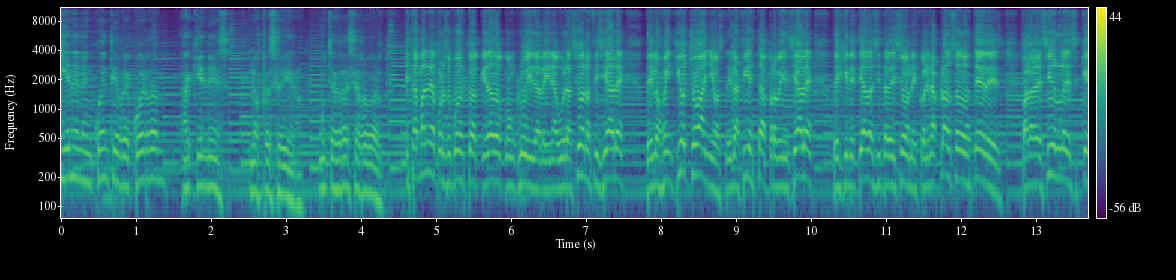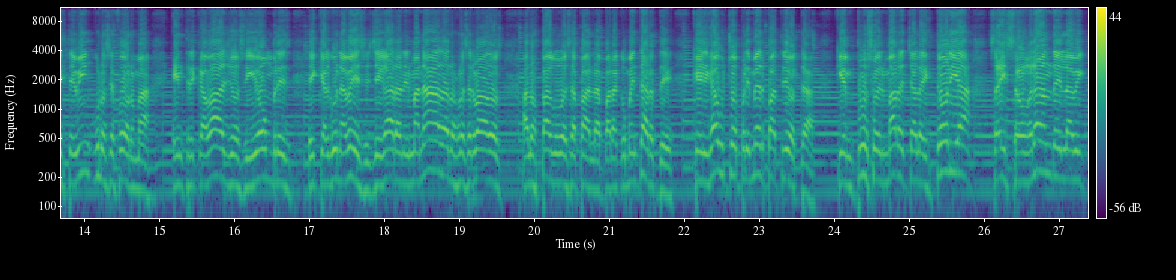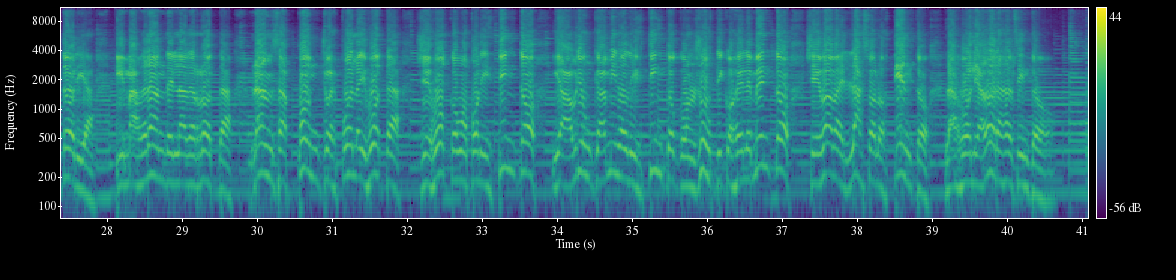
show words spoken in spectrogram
tienen en cuenta y recuerdan a quienes nos precedieron. Muchas gracias Roberto. De esta manera, por supuesto, ha quedado concluida la inauguración oficial de los 28 años de la fiesta provincial de jineteadas y tradiciones, con el aplauso de ustedes para decirles que este vínculo se forma entre caballos y hombres que alguna vez llegaran en manada a los reservados a los pagos de Zapala, para comentarte que el gaucho primer patriota quien puso en marcha la historia, se hizo grande en la victoria y más grande en la derrota. Lanza, poncho, espuela y bota, llevó como por instinto y abrió un camino distinto con rústicos elementos, llevaba el lazo a los tientos, las boleadoras al cinto.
